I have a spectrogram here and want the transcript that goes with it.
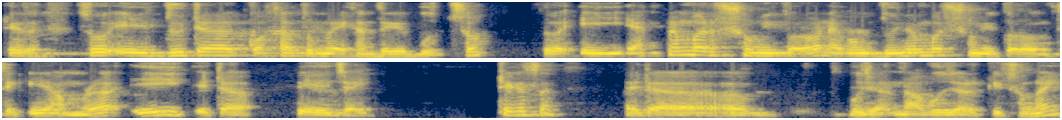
ঠিক আছে? তো এই দুইটা কথা তোমরা এখান থেকে বুঝছ। তো এই এক নম্বর সমীকরণ এবং দুই নম্বর সমীকরণ থেকে আমরা এই এটা পেয়ে যাই। ঠিক আছে? এটা বোঝা- না বোঝার কিছু নাই।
